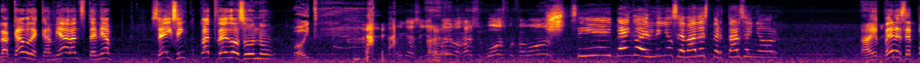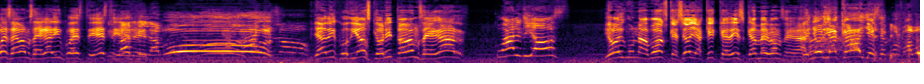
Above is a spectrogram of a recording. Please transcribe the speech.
Lo acabo de cambiar. Antes tenía 6, 5, 4, 3, 2, 1. Oiga, señor, ¿puede bajar su voz, por favor? Sí, vengo, el niño se va a despertar, señor. Ay, espérense, pues, ahí vamos a llegar, hijo, este, este. ¡Que baje el- la voz! Ya dijo Dios que ahorita vamos a llegar. ¿Cuál Dios? Yo oigo una voz que se oye aquí que dice que a ver, vamos a llegar. Señor, ya cállese, por favor.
